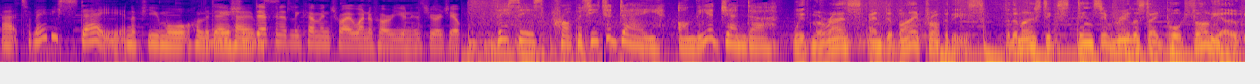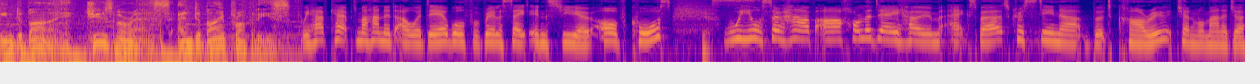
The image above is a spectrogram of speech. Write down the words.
uh, to maybe stay in a few more holiday you should homes. definitely come and try one of our units, Georgia. This is Property Today on the agenda. With Meraas and Dubai Properties. For the most extensive real estate portfolio in Dubai, choose Meraas and Dubai Properties. We have kept Mohammed Awadir, Wolf of Real Estate, in the studio, of course. Yes. We also have our holiday home expert, Christina Butkaru, General Manager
